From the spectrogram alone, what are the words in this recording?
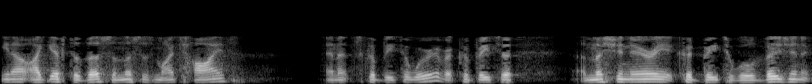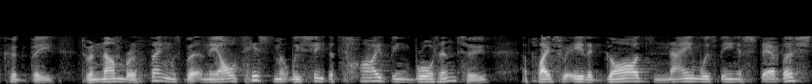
you know, I give to this and this is my tithe. And it could be to wherever. It could be to a missionary. It could be to World Vision. It could be to a number of things. But in the Old Testament, we see the tithe being brought into a place where either God's name was being established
